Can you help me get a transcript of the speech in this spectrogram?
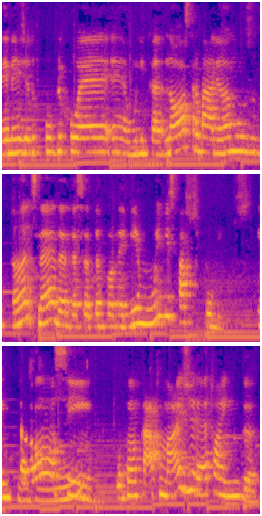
A energia do público é, é, única. Nós trabalhamos antes, né, dessa da pandemia, muito em espaços públicos. Então, uhum. assim, o contato mais direto ainda,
